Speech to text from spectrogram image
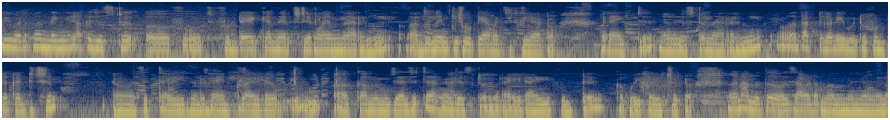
അപ്പോൾ ഇവിടുന്ന് എന്തെങ്കിലുമൊക്കെ ജസ്റ്റ് ഫുഡ് കഴിക്കാൻ നേരിച്ചിട്ട് ഞങ്ങൾ ഒന്ന് ഇറങ്ങി. അതൊന്നും എനിക്ക് ഷൂട്ട് ചെയ്യാൻ പറ്റിയിട്ടില്ല കേട്ടോ. നൈറ്റ് ഞങ്ങൾ ജസ്റ്റ് ഒന്ന് ഇറങ്ങി. തട്ടുകടയിൽ പോയിട്ട് ഫുഡൊക്കെ അടിച്ച് സെറ്റായി ഒരു നൈറ്റ് റൈഡ് ആക്കാമെന്ന് വിചാരിച്ചിട്ട് അങ്ങനെ ജസ്റ്റ് ഒന്ന് റൈഡായി ഫുഡ് ഒക്കെ പോയി കഴിച്ചു കേട്ടോ. അങ്ങനെ അന്നത്തെ ദിവസം അവിടെ നിന്ന് ഞങ്ങൾ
